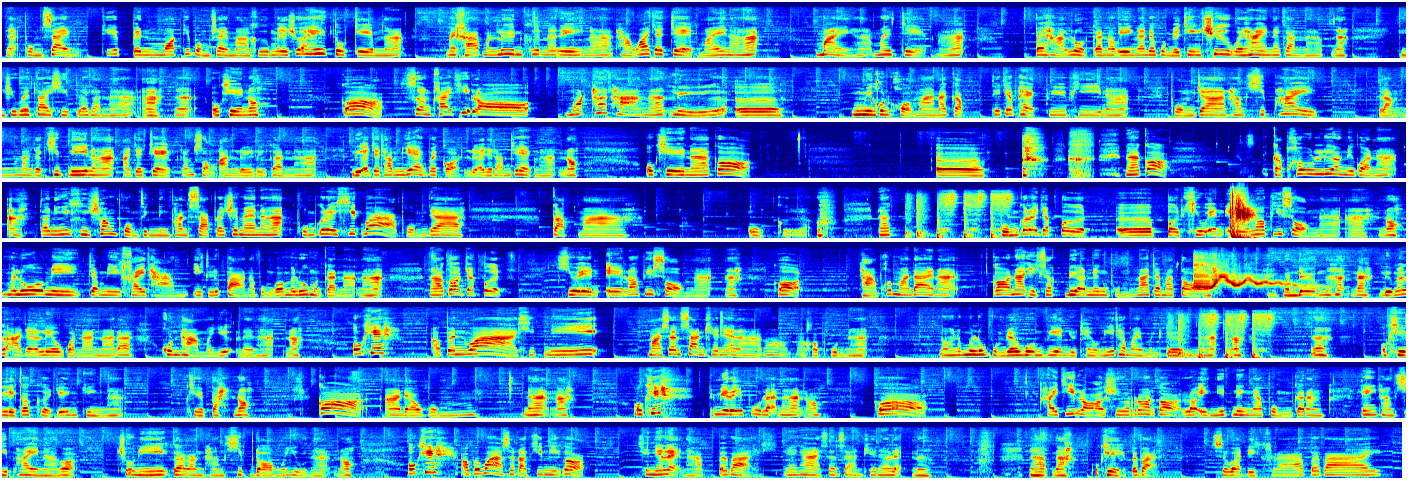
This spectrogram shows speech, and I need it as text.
เนี่ยผมใส่ที่เป็นมอสที่ผมใส่มาคือมันจะช่วยให้ตัวเกมนะไหมครับมันลื่นขึ้นนั่นเองนะ ถามว่าจะแจกไหมนะฮะไม่ฮะไม่แจกนะฮะไปหาโหลดกันเอาเองนะเดี๋ยวผมจะทิ้งชื่อไว้ให้นะกันนะครับนะทิ้งชื่อไว้ใต้คลิปแล้วกันนะฮะอะนะโอเคเนาะก็ส่วนใครที่รอมอสท่าทางนะ หรือเออมันมีคนขอมานะกับเทเจอร์แพ็ก PVP นะฮะผมจะทำคลิปให้ หลังหลังจากคลิปนี้นะฮะอาจจะแจกทั้ง 2 อันเลยด้วยกันนะฮะหรืออาจจะทำแยกไปก่อนหรืออาจจะทำแยกนะฮะเนาะโอเคนะก็เออนะก็กลับเข้าเรื่องดีกว่านะอะตอนนี้คือช่องผมถึง 1,000 ซับแล้วใช่ไหมนะฮะผมก็เลยคิดว่าผมจะกลับมาโอ้เกิดแล้วนะ ผมก็เลยจะเปิดเออเปิด Q&A รอบที่2นะอะเนาะไม่รู้ว่ามีจะมีใครถามอีกหรือเปล่านะ ผมก็ไม่รู้เหมือนกันนะนะฮะนะก็จะเปิด Q&A รอบที่2นะนะก็ถามเข้ามาได้นะ ก็น่าอีกสักเดือนหนึ่งผมน่าจะมาตอบเหมือนเดิมนะฮะนะหรือไม่ก็อาจจะเร็วกว่านั้นนะถ้าคนถามมาเยอะเลยนะฮะนะโอเค เอาเป็นว่าคลิปนี้มาสั้นๆแค่นี้นะฮะก็มาขอบคุณนะฮะ เนาะแล้วไม่รู้ผมจะวนเวียนอยู่แถวนี้ทำไมเหมือนเดิมนะฮะนะนะโอเคเล็กก็เกิดเยอะจริงๆนะฮะโอเคไปเนาะก็อ่าเดี๋ยวผมนะฮะนะโอเคไม่มีอะไรจะพูดแล้วนะฮะเนาะก็ใครที่รอเอาชีวิตรอดก็รออีกนิดนึงนะ ผมกำลังเร่งทำคลิปให้นะ ก็ช่วงนี้กำลังทำคลิปดองไว้อยู่นะเนาะโอเค เอาไปนว่าสำหรับคลิปนี้ก็แค่นี้แหละนะครับบ๊ายบายง่ายๆ สั้นๆแค่นี้แหละเนอะนะครับนะ เค บ๊ายบาย สวัสดีครับ บ๊ายบาย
